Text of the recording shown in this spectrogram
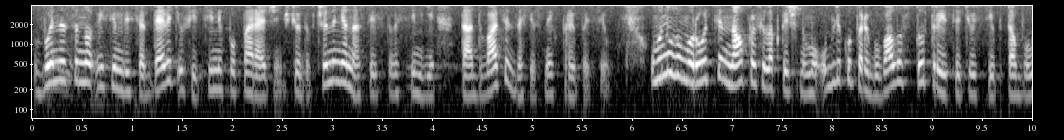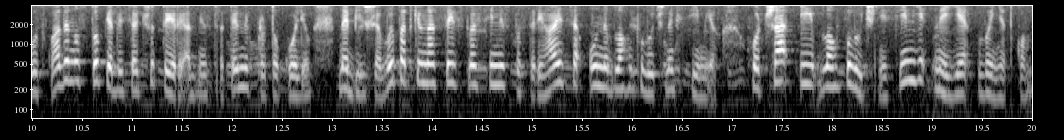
винесено 89 офіційних попереджень щодо вчинення насильства сім'ї та 20 захисних приписів. У минулому році на профілактичному обліку перебувало 130 осіб та було складено 154 адміністративних протоколів. Найбільше випадків насильства в сім'ї спостерігається у неблагополучних сім'ях, хоча і благополучні сім'ї не є винятком.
